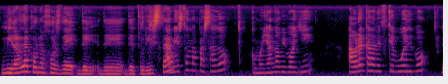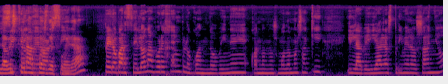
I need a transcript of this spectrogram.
mirarla con ojos de, de, de, de turista, A mí esto me ha pasado, como ya no vivo allí, ahora cada vez que vuelvo, la sí ves que con la ojos veo de así. fuera. Pero Barcelona, por ejemplo, cuando vine, cuando nos mudamos aquí y la veía los primeros años,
